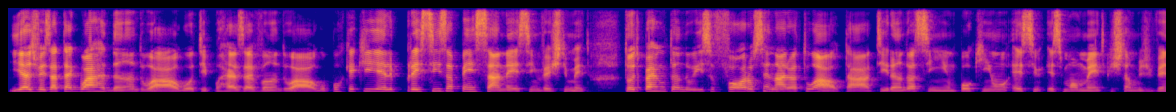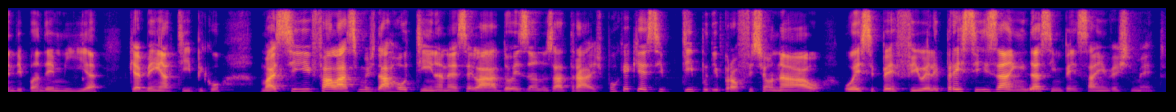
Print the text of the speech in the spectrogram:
e às vezes até guardando algo, ou tipo, reservando algo, porque que ele precisa pensar nesse investimento? Estou te perguntando isso fora o cenário atual, tá? Tirando assim um pouquinho esse, esse momento que estamos vivendo de pandemia, que é bem atípico, mas se falássemos da rotina, né, sei lá, dois anos atrás, por que, que esse tipo de profissional ou esse perfil ele precisa ainda assim pensar em investimento?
